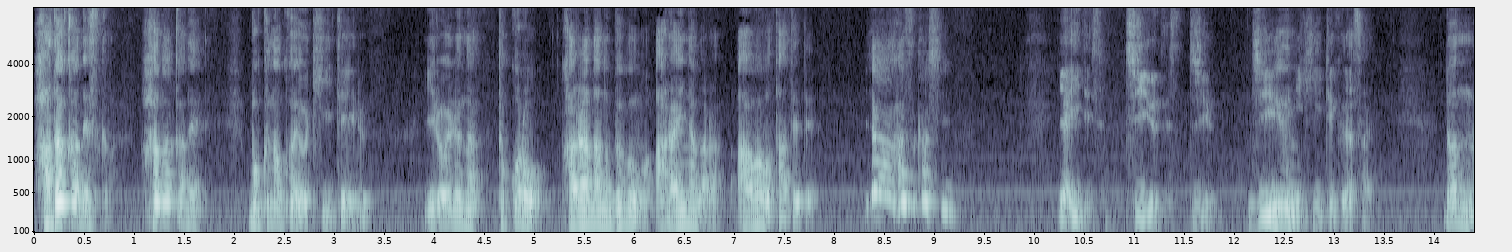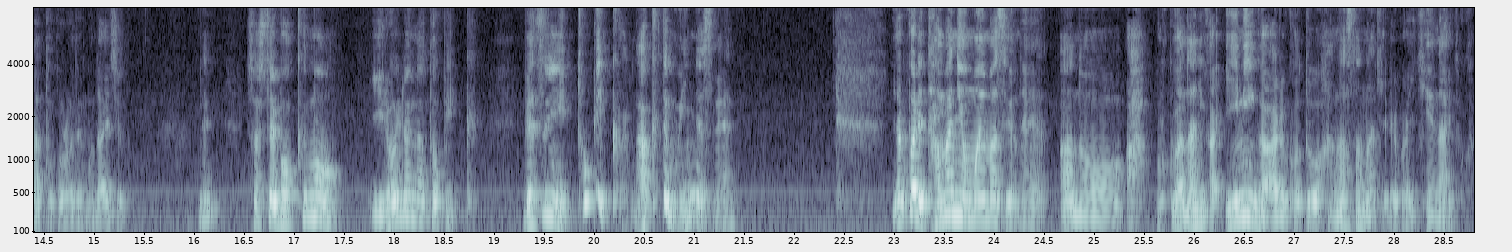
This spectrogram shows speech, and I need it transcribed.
裸ですか？裸で僕の声を聞いている。いろいろなところを体の部分を洗いながら泡を立てて。いや恥ずかしい。いやいいです。自由です。自由。自由に弾いてください。どんなところでも大丈夫。ね？そして僕もいろいろなトピック。別にトピックがなくてもいいんですね。やっぱりたまに思いますよね。あのあ僕は何か意味があることを話さなければいけないとか。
